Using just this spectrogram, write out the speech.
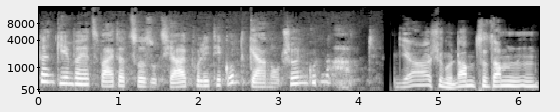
Dann gehen wir jetzt weiter zur Sozialpolitik und Gernot. Schönen guten Abend. Ja, schönen guten Abend zusammen.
